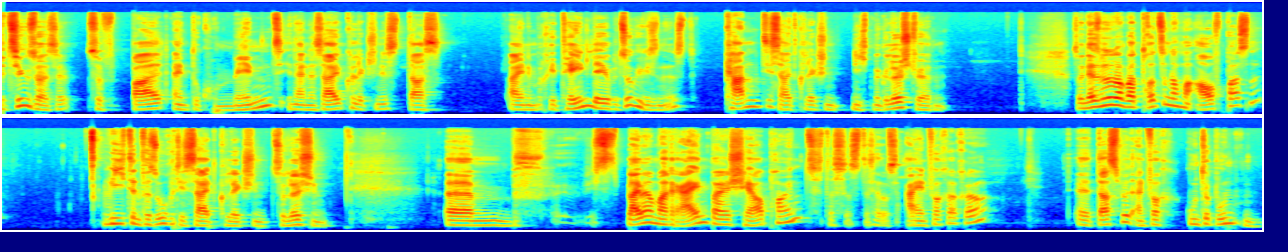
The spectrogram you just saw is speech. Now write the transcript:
beziehungsweise sobald ein Dokument in einer Site Collection ist, das einem Retain-Label zugewiesen ist, kann die Site Collection nicht mehr gelöscht werden. So, und jetzt müssen wir aber trotzdem nochmal aufpassen, wie ich denn versuche, die Site Collection zu löschen. Ähm, ich bleibe mal rein bei SharePoint, das ist das etwas einfachere. Äh, das wird einfach unterbunden.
